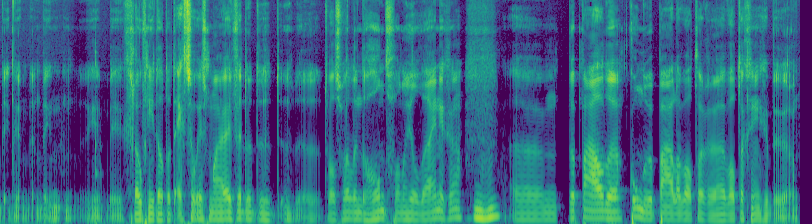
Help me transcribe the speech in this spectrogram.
Ik, ik- ik- ik geloof niet dat het echt zo is, maar even, de, de- de- het was wel in de hand van heel weinigen. Mhm. Ehm, bepaalde, konden bepalen wat er, eh, wat er ging gebeuren.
